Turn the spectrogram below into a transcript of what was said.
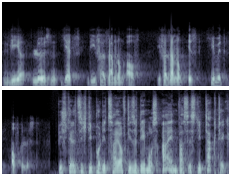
wir lösen jetzt die Versammlung auf. Die Versammlung ist hiermit aufgelöst. Wie stellt sich die Polizei auf diese Demos ein? Was ist die Taktik?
